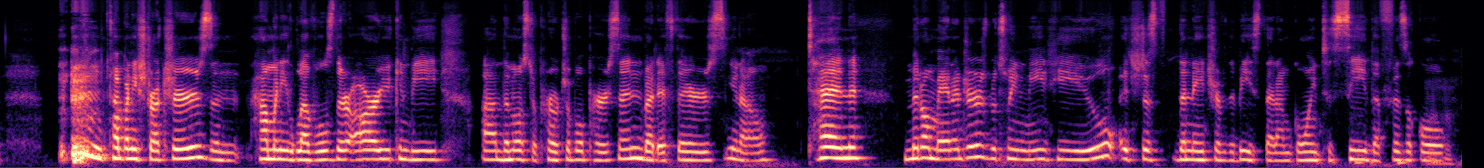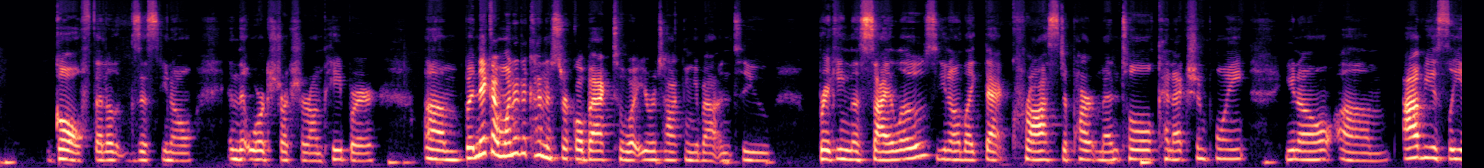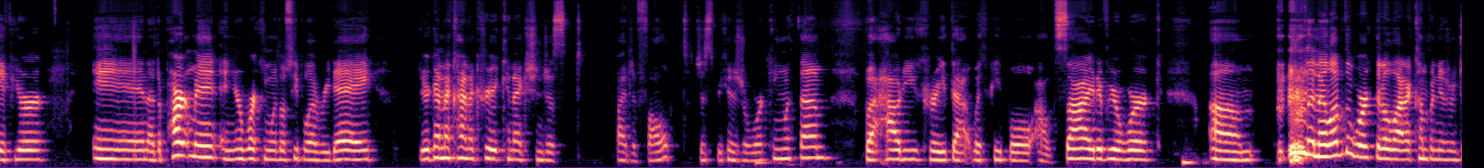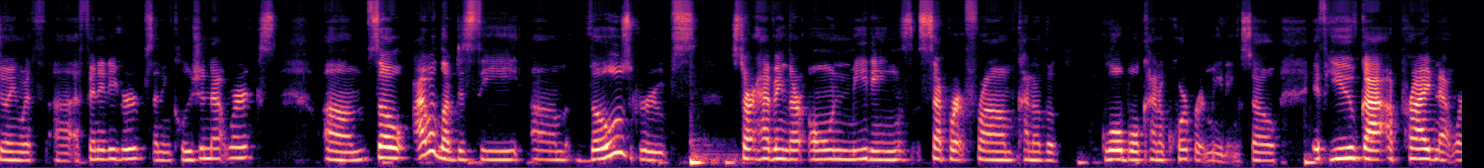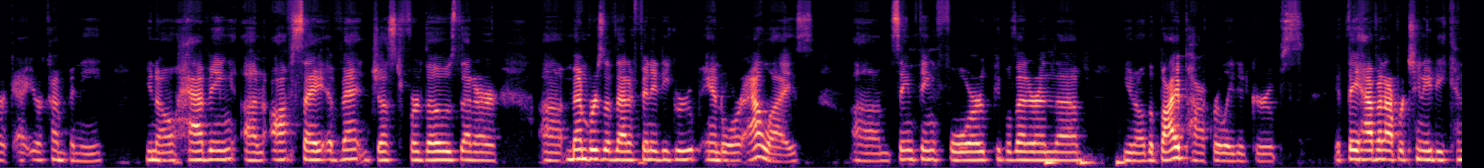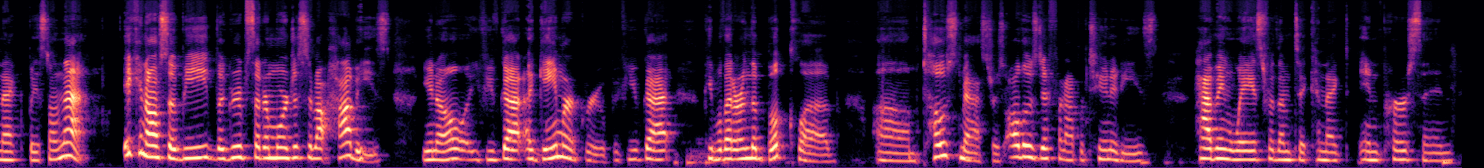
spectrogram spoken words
company structures and how many levels there are you can be um, the most approachable person but if there's you know 10 middle managers between me to you it's just the nature of the beast that i'm going to see the physical mm-hmm gulf that exists, you know, in the org structure on paper. Um, but Nick, I wanted to kind of circle back to what you were talking about into breaking the silos, you know, like that cross departmental connection point. You know, um, obviously, if you're in a department and you're working with those people every day, you're going to kind of create connection just by default just because you're working with them. But how do you create that with people outside of your work? Um, and i love the work that a lot of companies are doing with uh, affinity groups and inclusion networks. Um, so i would love to see um, those groups start having their own meetings separate from kind of the global kind of corporate meeting so if you've got a pride network at your company you know having an offsite event just for those that are uh, members of that affinity group and or allies. Um, same thing for people that are in the, you know, the BIPOC related groups. If they have an opportunity to connect based on that, it can also be the groups that are more just about hobbies. You know, if you've got a gamer group, if you've got people that are in the book club, um, Toastmasters, all those different opportunities, having ways for them to connect in person,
